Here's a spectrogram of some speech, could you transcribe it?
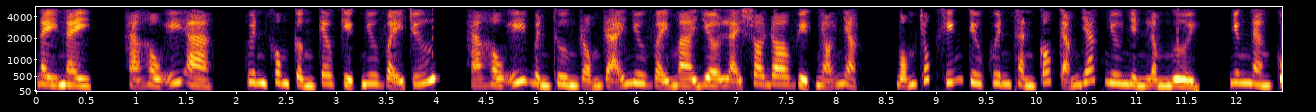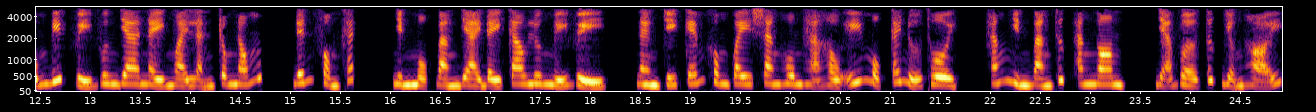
này này, hạ hầu ý à, huynh không cần keo kiệt như vậy chứ, hạ hầu ý bình thường rộng rãi như vậy mà giờ lại so đo việc nhỏ nhặt, bỗng chốc khiến tiêu khuyên thành có cảm giác như nhìn lầm người, nhưng nàng cũng biết vị vương gia này ngoài lạnh trong nóng, đến phòng khách, nhìn một bàn dài đầy cao lương mỹ vị, nàng chỉ kém không quay sang hôn hạ hầu ý một cái nữa thôi, hắn nhìn bàn thức ăn ngon, giả vờ tức giận hỏi,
